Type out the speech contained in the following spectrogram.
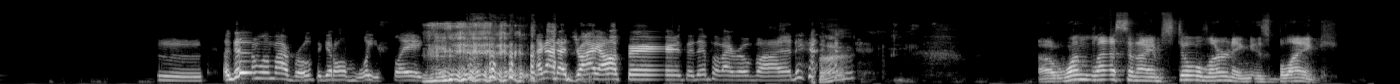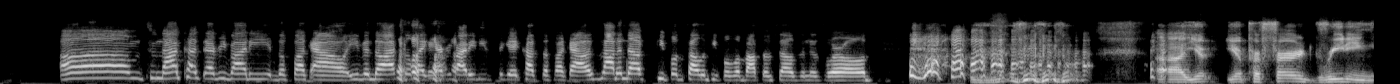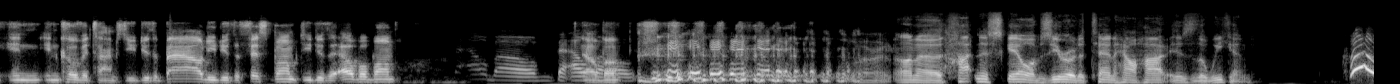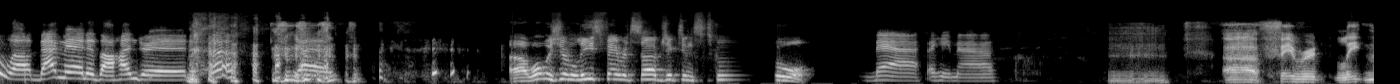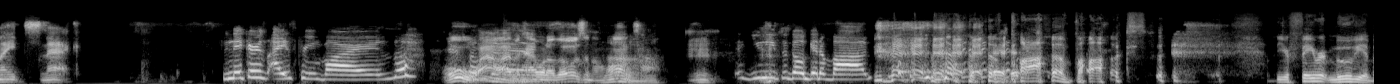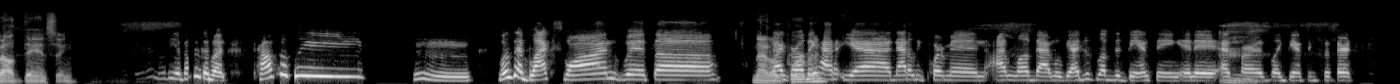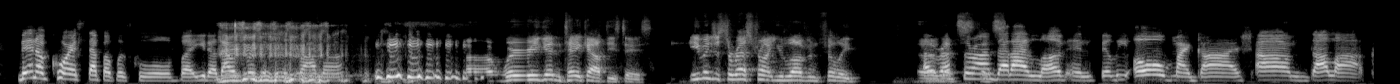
Mm. A good one with my robe to get all moist. Like I gotta dry off first and then put my robe on. Huh? Uh, one lesson I am still learning is blank. Um, to not cuss everybody the fuck out, even though I feel like everybody needs to get cussed the fuck out. It's not enough people telling people about themselves in this world. uh, your your preferred greeting in in COVID times? Do you do the bow? Do you do the fist bump? Do you do the elbow bump? The elbow. The Elbow. elbow. All right. On a hotness scale of zero to ten, how hot is the Weeknd? Whew, well, that man is a hundred. yes. Uh, what was your least favorite subject in school? Math. I hate math. Hmm Uh, favorite late night snack? Snickers ice cream bars. Oh so wow, I haven't had one of those in a long time. Mm. You need to go get a box. a box. Your favorite movie about dancing? movie about a good one. Probably hmm. What was that Black Swan with uh Natalie that girl Portman? they had yeah, Natalie Portman. I love that movie. I just love the dancing in it as far as like dancing's concerned. Then of course Step Up was cool, but you know, that was worth it for the drama. Uh, where are you getting takeout these days? Even just a restaurant you love in Philly. uh, a restaurant that's- that I love in Philly. Oh my gosh. Um Dahlak.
